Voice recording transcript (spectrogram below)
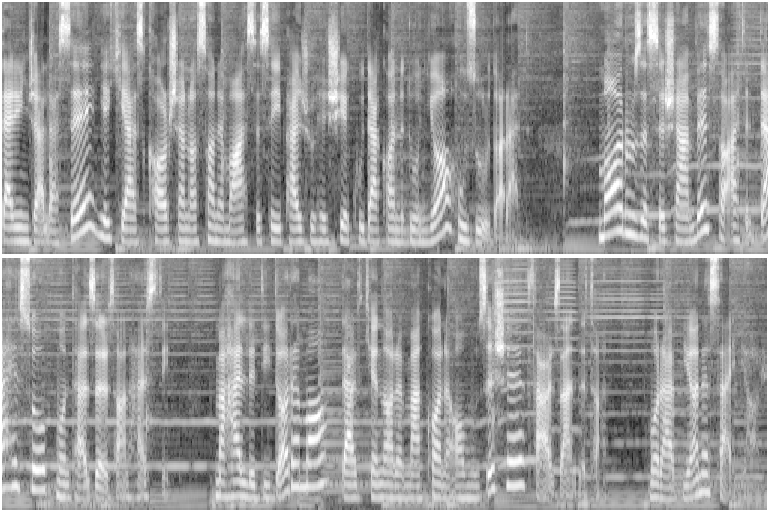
در این جلسه یکی از کارشناسان مؤسسه پژوهشی کودکان دنیا حضور دارد. ما روز سهشنبه ساعت ده صبح منتظرتان هستیم. محل دیدار ما در کنار مکان آموزش فرزندتان. مربیان سیار.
